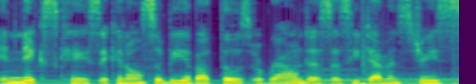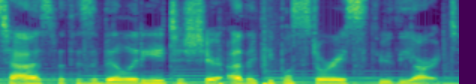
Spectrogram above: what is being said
in Nick's case, it can also be about those around us as he demonstrates to us with his ability to share other people's stories through the art.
